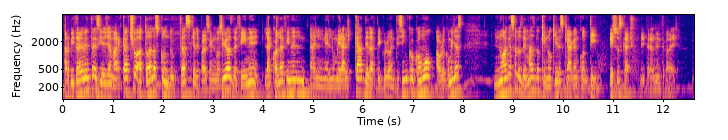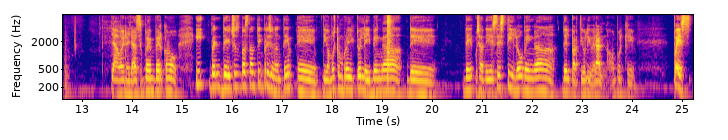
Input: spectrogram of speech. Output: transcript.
Arbitrariamente decide llamar cacho a todas las conductas que le parecen nocivas, define, la cual la define en, el numeral K del artículo 25 como, abro comillas, no hagas a los demás lo que no quieres que hagan contigo. Eso es cacho, literalmente para ella. Ya, bueno, ya se pueden ver como... Y bueno, de hecho es bastante impresionante, eh, digamos que un proyecto de ley venga de, de, o sea, de ese estilo, venga del Partido Liberal, ¿no? Porque, pues,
